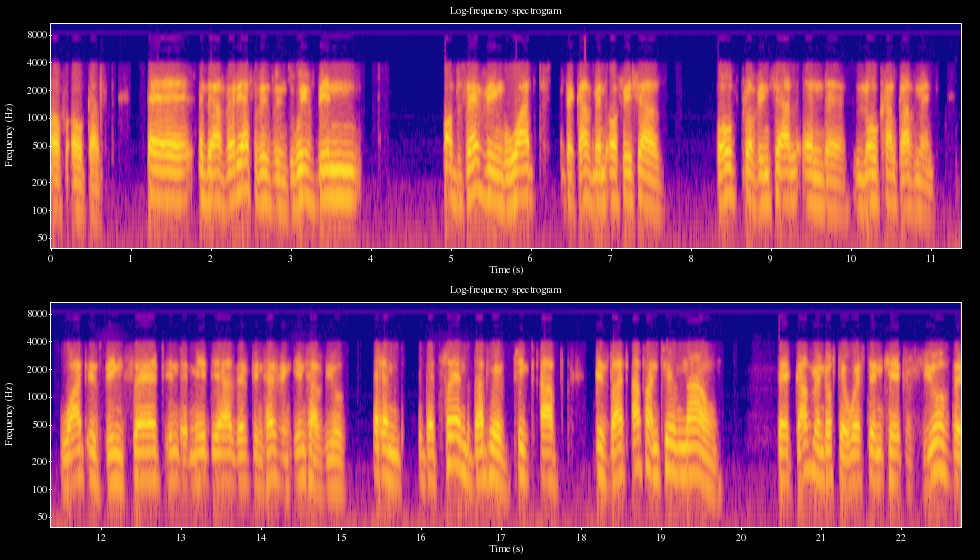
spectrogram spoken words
of August. Uh, there are various reasons. We've been observing what the government officials, both provincial and uh, local government, what is being said in the media. They've been having interviews. And the trend that we've picked up is that up until now, the government of the Western Cape views the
